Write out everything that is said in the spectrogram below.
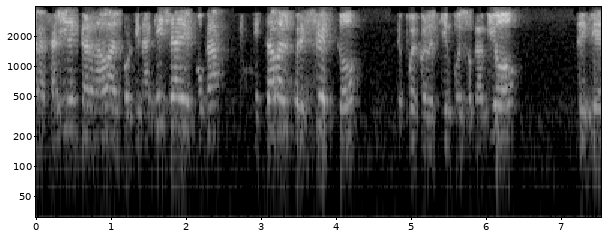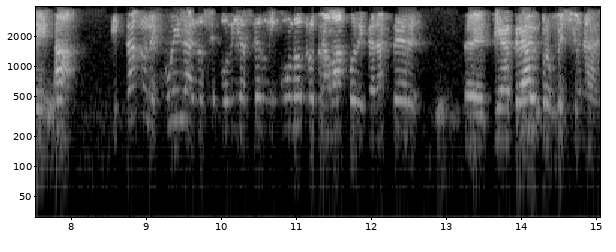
para salir en carnaval, porque en aquella época estaba el precepto, después con el tiempo eso cambió, de que, ah, estando en la escuela no se podía hacer ningún otro trabajo de carácter eh, teatral profesional.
